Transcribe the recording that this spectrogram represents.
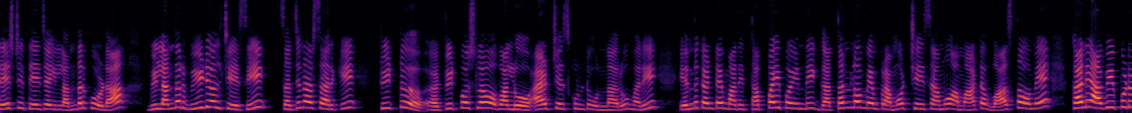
టేస్టీ తేజ వీళ్ళందరూ కూడా వీళ్ళందరూ వీడియోలు చేసి సజ్జనార్ సార్కి ట్విట్ ట్విట్ పోస్ట్లో వాళ్ళు యాడ్ చేసుకుంటూ ఉన్నారు. మరి ఎందుకంటే మాది తప్పైపోయింది. గతంలో మేము ప్రమోట్ చేశాము. ఆ మాట వాస్తవమే. కానీ అవి ఇప్పుడు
